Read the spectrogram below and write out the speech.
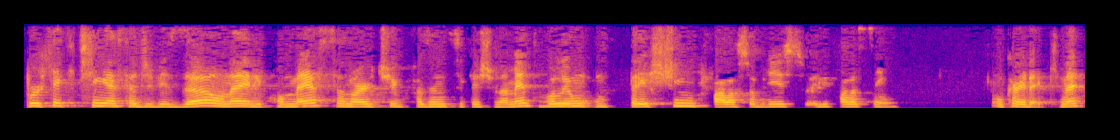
por que, que tinha essa divisão, né? Ele começa no artigo fazendo esse questionamento. Vou ler um, um trechinho que fala sobre isso. Ele fala assim, o Kardec, né?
